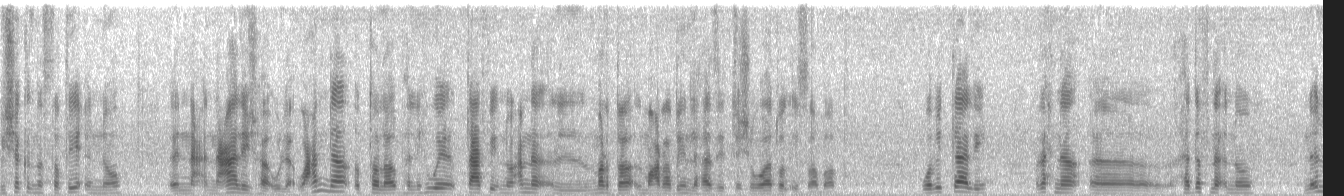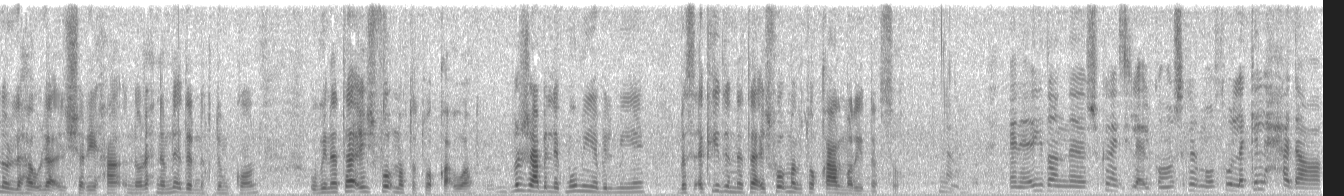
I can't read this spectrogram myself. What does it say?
بشكل نستطيع إنه نعالج هؤلاء. وعندنا الطلب اللي هو بتعرفي إنه عندنا المرضى المعرضين لهذه التشوهات والإصابات. وبالتالي رحنا آه، هدفنا إنه نقول لهم لهؤلاء الشريحة إنه رحنا بنقدر نخدمكم وبنتائج فوق ما بتتوقعوها. برجع بقول لك مو 100% بس أكيد النتائج فوق ما بتوقع المريض نفسه. يعني أيضا شكرا كثير لكم شكر موصول لكل حدا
